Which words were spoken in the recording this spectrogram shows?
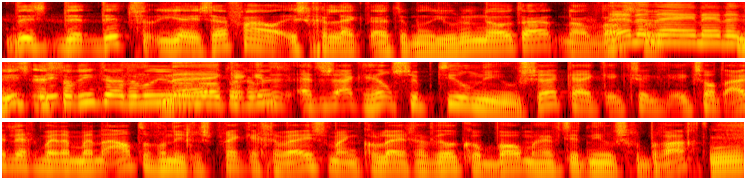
dus, dit, dit JSF-verhaal is gelekt uit de miljoenennota. Nou, was nee, nee, nee. nee dat niet, is, is, dat niet uit de miljoenennota nee, kijk, het, het, is eigenlijk heel subtiel nieuws. Hè. Kijk, ik, ik, ik zal het uitleggen, ik ben met een aantal van die gesprekken geweest. Mijn collega Wilco Boom heeft dit nieuws gebracht. Mm.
